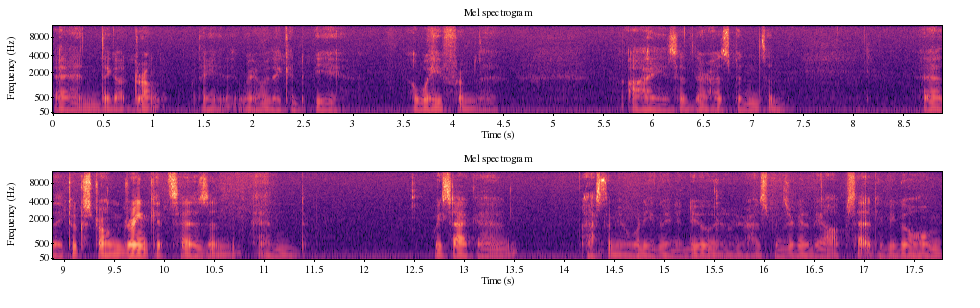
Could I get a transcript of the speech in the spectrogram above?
and they got drunk. They where they could be away from the eyes of their husbands, and uh, they took strong drink. It says, and and Visakha ask them, you know, what are you going to do? And your husbands are going to be all upset. If you go home,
